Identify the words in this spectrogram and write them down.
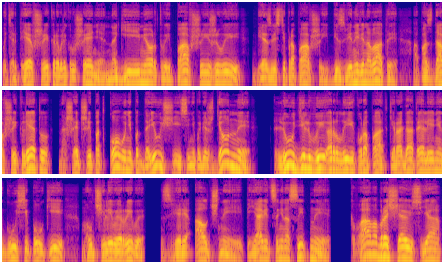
потерпевшие кораблекрушение, ноги и мертвые, павшие и живые, без вести пропавшие, без вины виноватые — опоздавшие к лету, нашедшие подкову, не поддающиеся, непобежденные, люди, львы, орлы и куропатки, рогатые олени, гуси, пауки, молчаливые рыбы, звери алчные, пиявицы ненасытные, к вам обращаюсь я,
